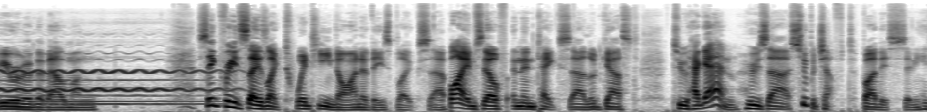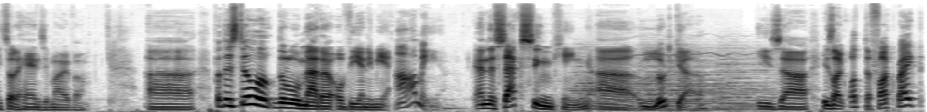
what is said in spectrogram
We remember Balmung. Siegfried slays like 29 of these blokes uh, by himself and then takes uh, Ludgast to Hagen, who's uh, super chuffed by this, and he sort of hands him over. Uh, but there's still a little matter of the enemy army. And the Saxon king, uh, Ludger, is, uh, is like, what the fuck, mate?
